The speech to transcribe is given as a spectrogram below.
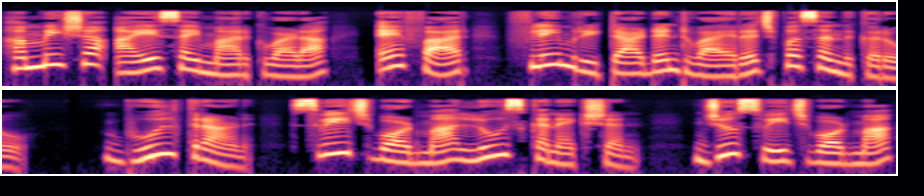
હંમેશા આઈએસઆઈ માર્કવાળા એફઆર ફ્લેમ રિટાર્ડન્ટ વાયર જ પસંદ કરો. ભૂલ ત્રણ, સ્વિચબોર્ડમાં લૂઝ કનેક્શન. જો સ્વિચબોર્ડમાં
